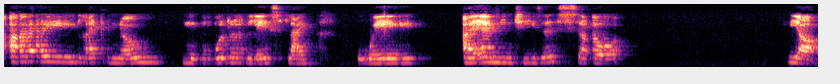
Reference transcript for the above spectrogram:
I like know more or less like where I am in Jesus. So yeah.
